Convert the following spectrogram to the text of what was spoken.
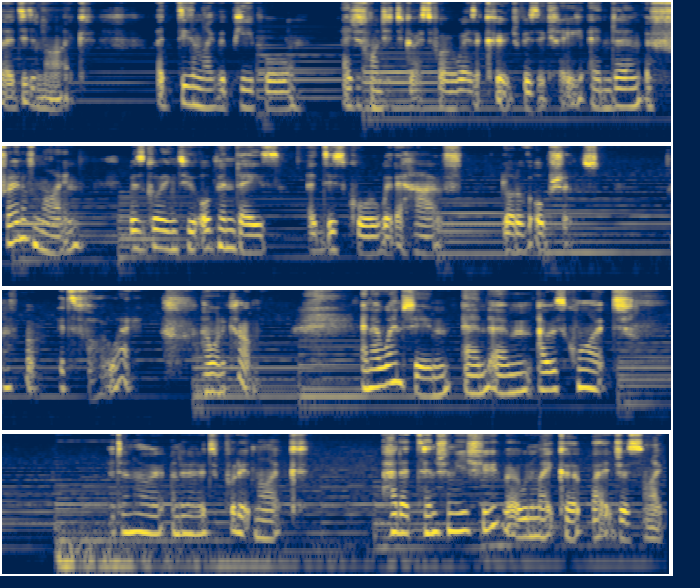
that I didn't like. I didn't like the people. I just wanted to go as far away as I could, basically. And um, a friend of mine was going to open days at this school where they have a lot of options. I thought, it's far away. I want to come. And I went in and um, I was quite, I don't know, I don't know how to put it, like, I had a tension issue, but I wouldn't make up by just like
